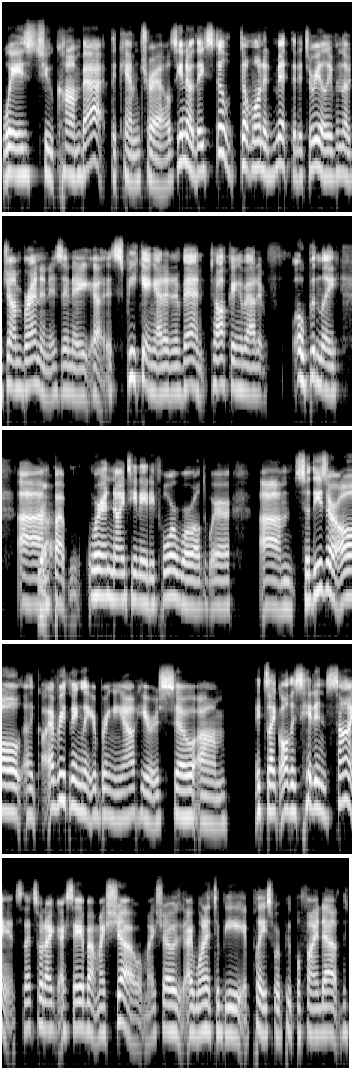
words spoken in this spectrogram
ways to combat the chemtrails. You know, they still don't want to admit that it's real, even though John Brennan is in a uh, speaking at an event talking about it openly. Uh, yeah. But we're in 1984 world where um, so these are all like everything that you're bringing out here is so um, it's like all this hidden science. That's what I, I, say about my show. My show, I want it to be a place where people find out the,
